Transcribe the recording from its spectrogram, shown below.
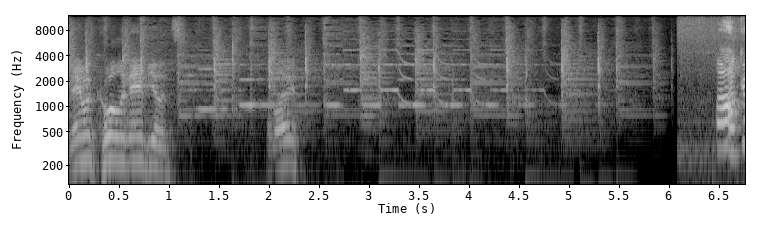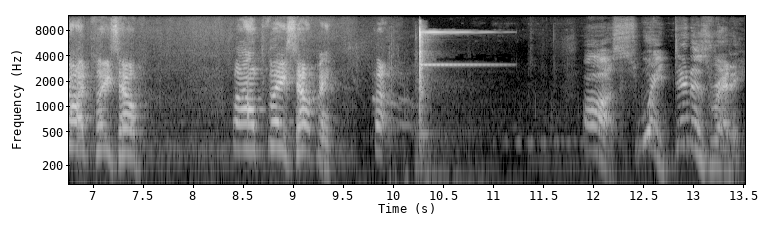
Anyone call an ambulance? Hello? Oh God, please help! Oh, please help me! Uh, Oh, sweet, dinner's ready.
